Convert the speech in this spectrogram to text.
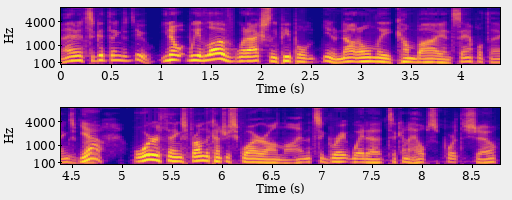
and it's a good thing to do. You know, we love when actually people, you know, not only come by and sample things, but Yeah. Order things from the Country Squire online. That's a great way to, to kind of help support the show.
